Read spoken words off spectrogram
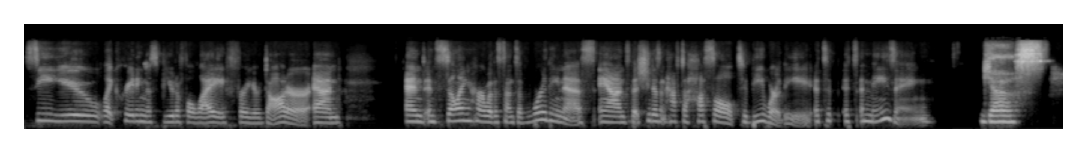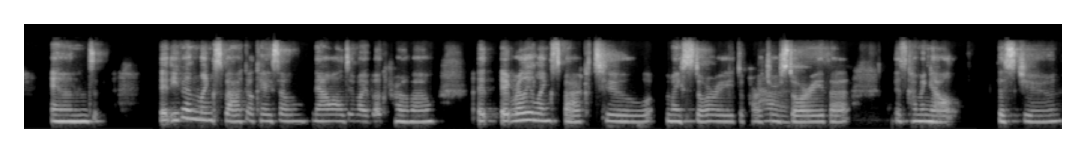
see you like creating this beautiful life for your daughter and and instilling her with a sense of worthiness and that she doesn't have to hustle to be worthy. It's it's amazing. Yes. And it even links back okay so now i'll do my book promo. It, it really links back to my story departure yes. story that is coming out this june.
